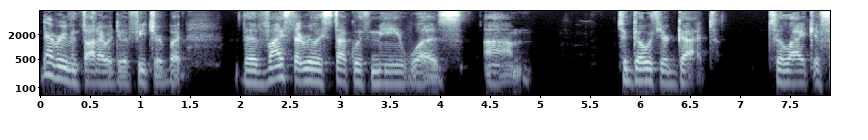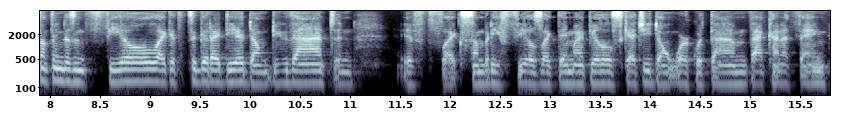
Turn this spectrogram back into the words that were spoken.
never even thought I would do a feature, but the advice that really stuck with me was um, to go with your gut. To like, if something doesn't feel like it's a good idea, don't do that. And if like somebody feels like they might be a little sketchy, don't work with them, that kind of thing.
